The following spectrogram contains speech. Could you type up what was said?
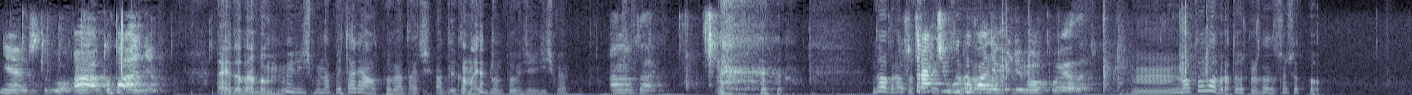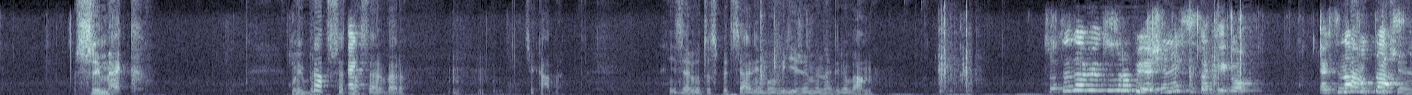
Nie wiem, co to było. A, kopalnia. Ej, dobra, bo my mieliśmy na pytania odpowiadać, a tylko na jedno odpowiedzieliśmy. A no tak. Dobra, To to w trakcie czekaj, to- budowania będziemy odpowiadać. Mm, no to dobra, to już można zacząć od... Szymek! Mój brat wszedł na serwer. Mhm, Ciekawe. I zrobił to specjalnie, bo widzi, że my nagrywamy. Co ty Damian tu zrobiłeś? Ja nie chcę takiego. Ja chcę na Zamknij poddaszu. się.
